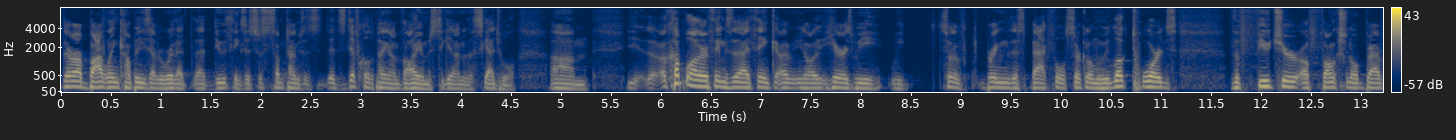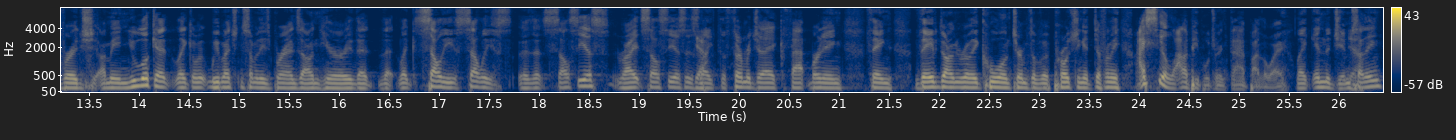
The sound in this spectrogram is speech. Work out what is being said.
there are bottling companies everywhere that, that do things. It's just sometimes it's, it's difficult depending on volumes to get onto the schedule. Um, a couple other things that I think um, you know here as we we sort of bring this back full circle when we look towards the future of functional beverage. I mean, you look at like we mentioned some of these brands on here that, that like Celsius, Celsius, that Celsius, right? Celsius is yeah. like the thermogenic fat burning thing. They've done really cool in terms of approaching it differently. I see a lot of people drink that, by the way, like in the gym yeah. setting.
